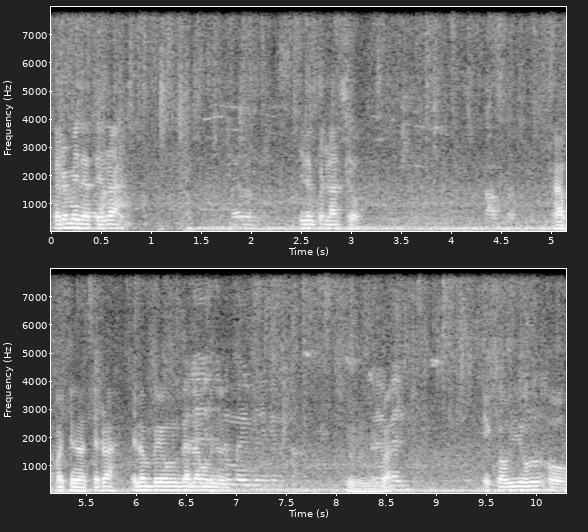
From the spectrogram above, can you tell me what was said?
Pero may natira. Ilang piraso? Apat. Apat yung natira. Ilan ba yung dala mo nun? Hmm, di ba? Seven. Ikaw yung, oh,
